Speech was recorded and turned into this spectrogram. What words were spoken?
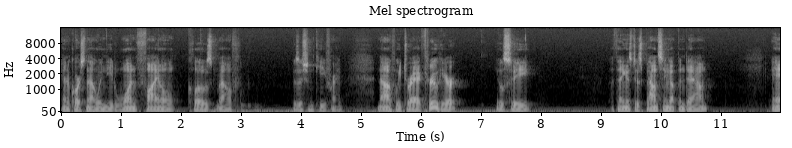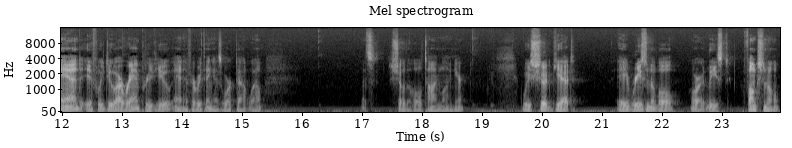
And of course, now we need one final closed mouth position keyframe. Now, if we drag through here, you'll see the thing is just bouncing up and down. And if we do our RAM preview, and if everything has worked out well, let's show the whole timeline here we should get a reasonable, or at least functional,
